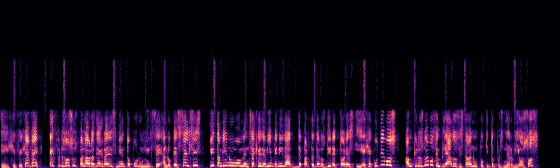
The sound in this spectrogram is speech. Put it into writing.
el jefe jefe, expresó sus palabras de agradecimiento por unirse a lo que es Celsius y también hubo un mensaje de bienvenida de parte de los directores y ejecutivos. Aunque los nuevos empleados estaban un poquito pues nerviosos,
